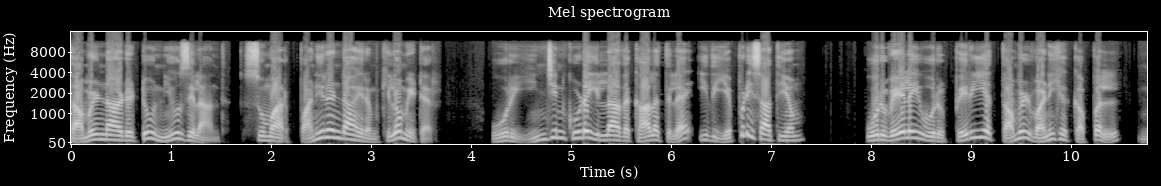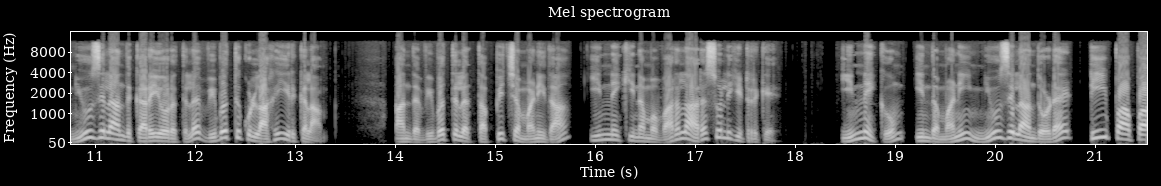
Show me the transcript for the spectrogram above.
தமிழ்நாடு டு நியூசிலாந்து சுமார் பனிரெண்டாயிரம் கிலோமீட்டர். ஒரு இன்ஜின் கூட இல்லாத காலத்துல இது எப்படி சாத்தியம்? ஒருவேளை ஒரு பெரிய தமிழ் வணிக கப்பல் நியூசிலாந்து கரையோரத்துல விபத்துக்குள்ளாக இருக்கலாம். அந்த விபத்துல தப்பிச்ச மணிதான் இன்னைக்கு நம்ம வரலாற சொல்லிக்கிட்டு இருக்கு. இன்னைக்கும் இந்த மணி நியூசிலாந்தோட டீ பாப்பா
